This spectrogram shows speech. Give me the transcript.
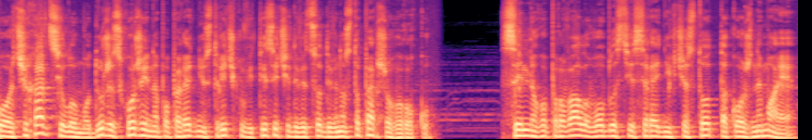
По АЧХ в цілому дуже схожий на попередню стрічку від 1991 року. Сильного провалу в області середніх частот також немає.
